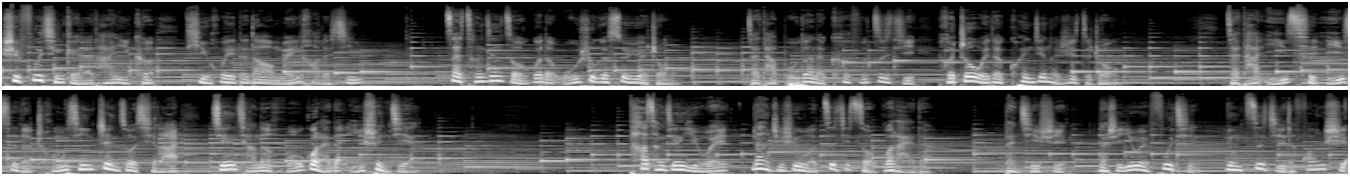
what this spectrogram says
是父亲给了他一颗体会得到美好的心，在曾经走过的无数个岁月中。在他不断的克服自己和周围的困境的日子中，在他一次一次的重新振作起来、坚强的活过来的一瞬间，他曾经以为那只是我自己走过来的，但其实那是因为父亲用自己的方式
